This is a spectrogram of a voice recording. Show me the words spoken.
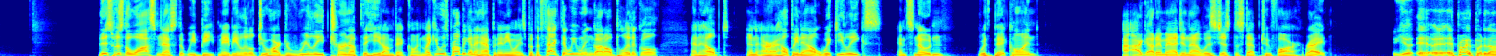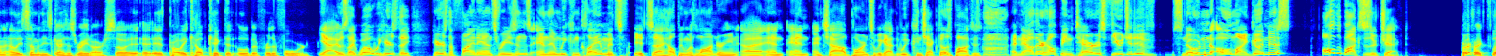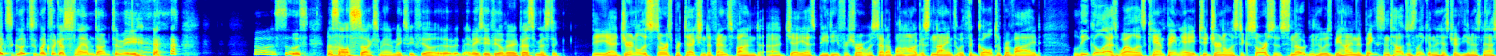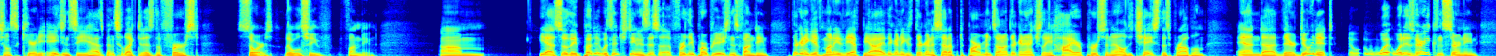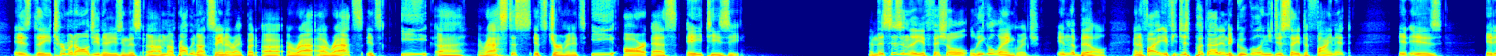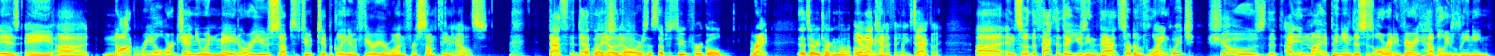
this was the wasp nest that we beat, maybe a little too hard to really turn up the heat on Bitcoin. Like it was probably going to happen anyways, but the fact that we went and got all political and helped and are helping out WikiLeaks and Snowden with Bitcoin, I, I got to imagine that was just a step too far, right? Yeah, it, it, probably put it on at least some of these guys' radar. So it, it probably helped kick it a little bit further forward. Yeah, it was like, well, here's the here's the finance reasons, and then we can claim it's it's uh, helping with laundering uh, and and and child porn. So we got we can check those boxes, and now they're helping terrorist fugitive Snowden. Oh my goodness, all the boxes are checked. Perfect. Looks looks looks like a slam dunk to me. oh, so this this uh, all sucks, man. It makes me feel it makes me feel very pessimistic. The uh, Journalist Source Protection Defense Fund, uh, JSPD for short, was set up on August 9th with the goal to provide legal as well as campaign aid to journalistic sources. Snowden, who is behind the biggest intelligence leak in the history of the U.S. National Security Agency, has been selected as the first source that will receive funding. Um, yeah, so they put it. What's interesting is this uh, for the appropriations funding, they're going to give money to the FBI. They're going to they're going to set up departments on it. They're going to actually hire personnel to chase this problem, and uh, they're doing it what what is very concerning is the terminology they're using. This uh, I'm, probably not saying it right, but uh, Eratz. It's E uh, Erastus. It's German. It's E R S A T Z. And this is in the official legal language in the bill. And if I if you just put that into Google and you just say define it, it is it is a uh, not real or genuine made or used substitute, typically an inferior one for something else. That's the definition. like how the dollar is a substitute for gold. Right. That's what you're talking about? Yeah, oh, that okay. kind of thing. Exactly. Uh, and so the fact that they're using that sort of language shows that, I, in my opinion, this is already very heavily leaning.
